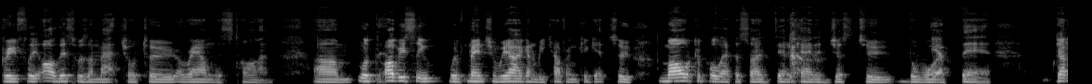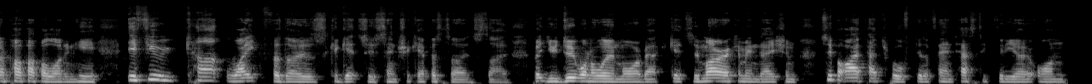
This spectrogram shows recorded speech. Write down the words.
briefly oh this was a match or two around this time. Um look obviously we've mentioned we are going to be covering kagetsu multiple episodes dedicated just to the work there going to pop up a lot in here if you can't wait for those kagetsu centric episodes though but you do want to learn more about kagetsu my recommendation Super Eyepatch Wolf did a fantastic video on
